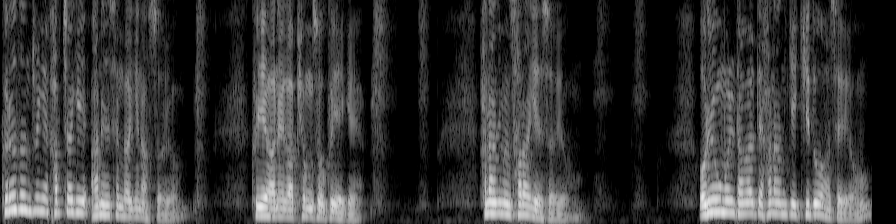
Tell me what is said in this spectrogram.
그러던 중에 갑자기 아내 생각이 났어요. 그의 아내가 평소 그에게 하나님은 살아계세요. 어려움을 당할 때 하나님께 기도하세요.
